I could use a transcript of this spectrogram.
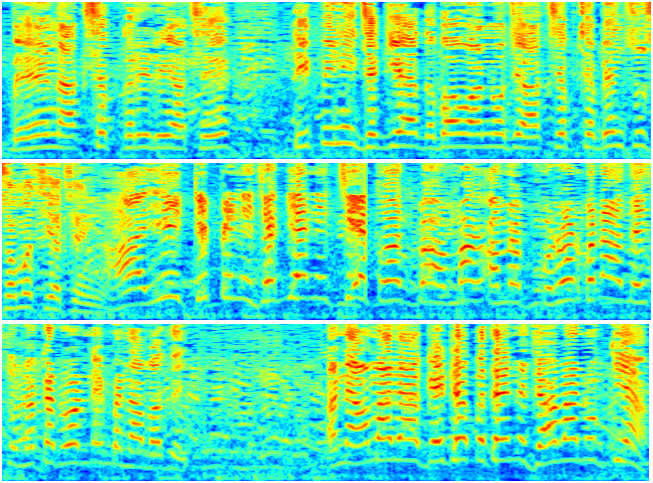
બહેન આક્ષેપ કરી રહ્યા છે ટીપીની જગ્યા દબાવવાનો જે આક્ષેપ છે બેન શું સમસ્યા છે અહીંયા? હા ઈ ટીપીની જગ્યાની છે તો અમે રોડ બનાવી દઈશું નકર રોડ નહીં બનાવવા દઈ. અને અમારા આ ગેઠા બધાને જવાનું ક્યાં?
